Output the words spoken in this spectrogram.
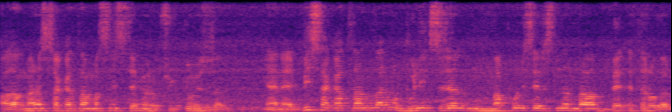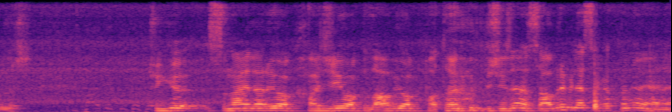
Adamların sakatlanmasını istemiyorum çünkü o yüzden. Yani bir sakatlandılar mı bu lig size Napoli serisinden daha beter olabilir. Çünkü Snyder yok, Hacı yok, Lav yok, Pata yok. Düşünsene Sabri bile sakatlanıyor yani.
